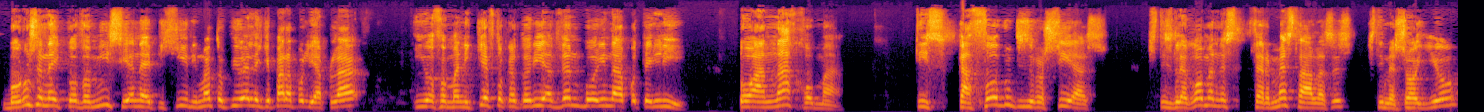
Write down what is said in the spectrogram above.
μπορούσε να οικοδομήσει ένα επιχείρημα το οποίο έλεγε πάρα πολύ απλά η Οθωμανική Αυτοκρατορία δεν μπορεί να αποτελεί το ανάχωμα της καθόδου της Ρωσίας στις λεγόμενες θερμές θάλασσες στη Μεσόγειο,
